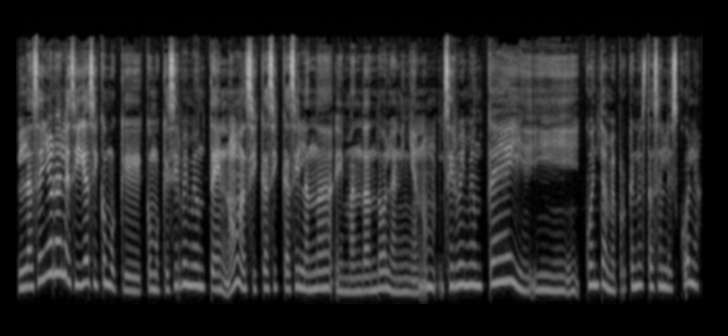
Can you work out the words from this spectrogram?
La señora le sigue así como que, como que sírveme un té, ¿no? Así casi, casi la anda eh, mandando a la niña, ¿no? Sírveme un té y, cuéntame, ¿por qué no estás en la escuela?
